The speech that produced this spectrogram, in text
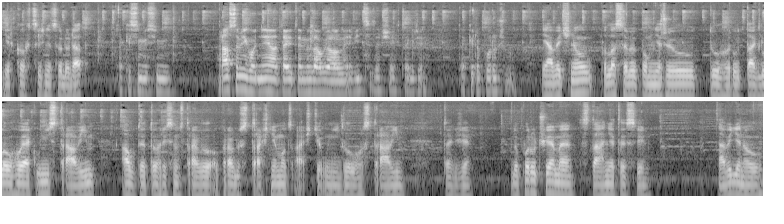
Jirko, chceš něco dodat? Taky si myslím, hrál jsem jich hodně a tady ten mi zaujal nejvíce ze všech, takže taky doporučuji. Já většinou podle sebe poměřuju tu hru tak dlouho, jak u ní strávím a u této hry jsem strávil opravdu strašně moc a ještě u ní dlouho strávím. Takže doporučujeme, stáhněte si. Na viděnou.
